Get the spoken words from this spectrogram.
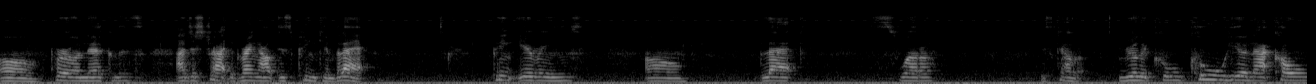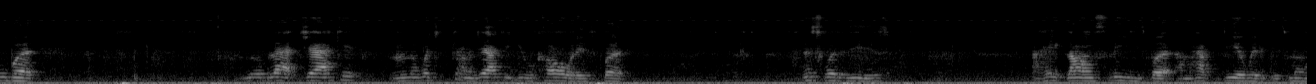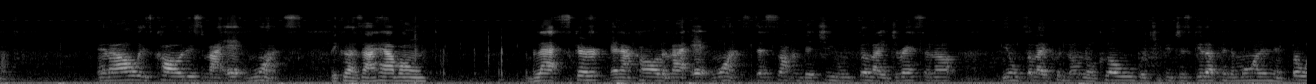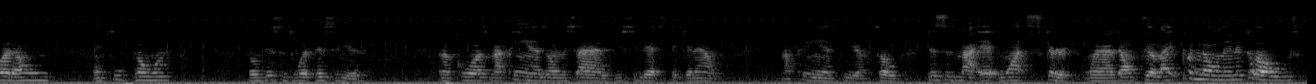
uh, pearl necklace. I just tried to bring out this pink and black. Pink earrings, um, black sweater. It's kind of really cool, cool here, not cold, but little black jacket. I don't know what kind of jacket you would call this, but this is what it is. I hate long sleeves, but I'm gonna have to deal with it this morning. And I always call this my at once because I have on a black skirt and I call it my at once. That's something that you don't feel like dressing up. You don't feel like putting on no clothes, but you can just get up in the morning and throw it on and keep going. So this is what this is. And of course my pins on the side if you see that sticking out. My pins here. So this is my at once skirt when I don't feel like putting on any clothes.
